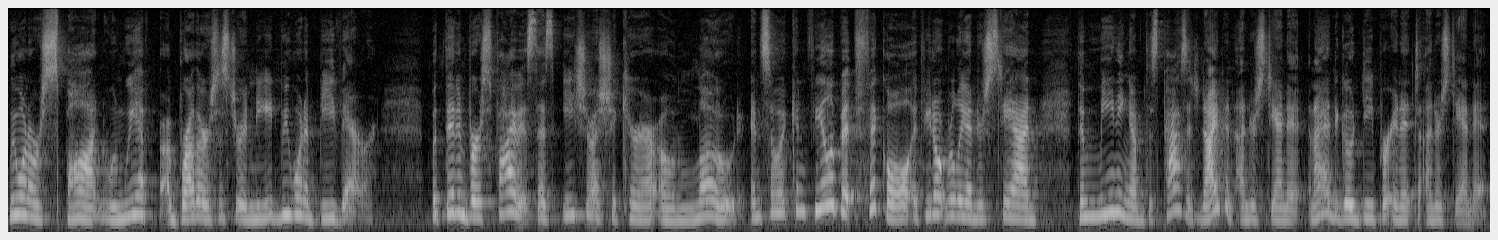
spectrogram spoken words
we want to respond when we have a brother or sister in need. We want to be there. But then in verse 5 it says each of us should carry our own load. And so it can feel a bit fickle if you don't really understand the meaning of this passage. And I didn't understand it, and I had to go deeper in it to understand it.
